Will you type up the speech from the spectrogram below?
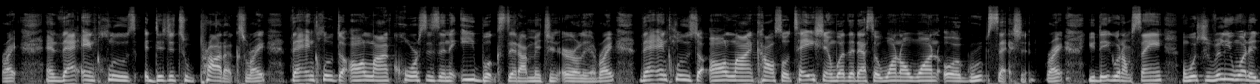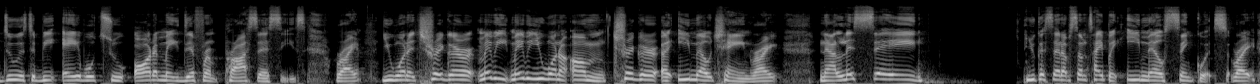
right? And that includes digital products, right? That includes the online courses and the ebooks that I mentioned earlier, right? That includes the online consultation, whether that's a one-on-one or a group session, right? You dig what I'm saying? And what you really want to do is to be able to automate different processes, right? You want to trigger maybe maybe you want to um trigger an email chain, right? Now let's say you can set up some type of email sequence, right?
